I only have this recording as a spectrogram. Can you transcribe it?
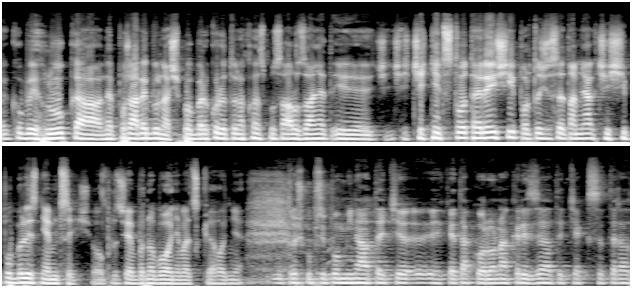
jakoby hluk a nepořádek byl na Špilberku, kde to nakonec muselo rozánět i četnictvo tehdejší, protože se tam nějak Češi pobili s Němci, že? protože Brno bylo německé hodně. Mě trošku připomíná teď, jak je ta korona krize a teď jak se teda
